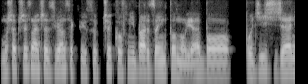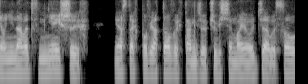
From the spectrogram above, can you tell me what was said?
Muszę przyznać, że Związek Piłsudczyków mi bardzo imponuje, bo po dziś dzień oni nawet w mniejszych miastach powiatowych, tam gdzie oczywiście mają oddziały, są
